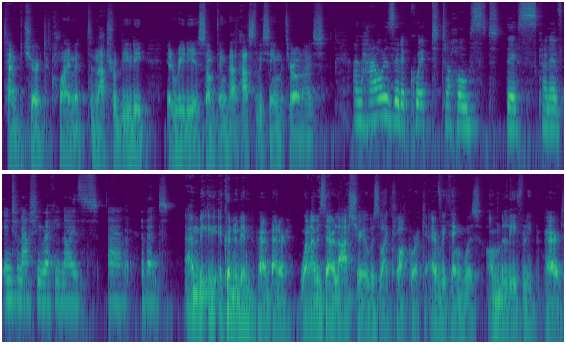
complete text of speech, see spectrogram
temperature to climate to natural beauty, it really is something that has to be seen with your own eyes. And how is it equipped to host this kind of internationally recognized uh, event? Um, it, couldn't have been prepared better. When I was there last year, it was like clockwork. Everything was unbelievably prepared.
